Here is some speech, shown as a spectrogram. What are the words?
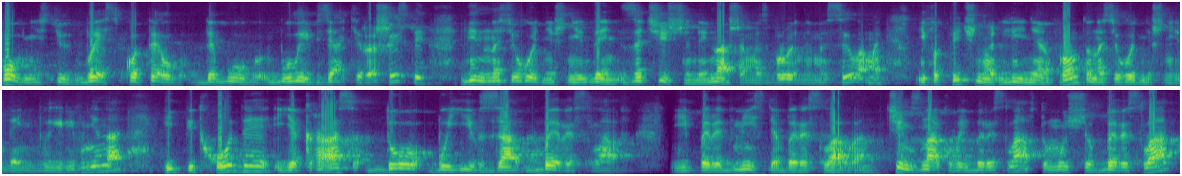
повністю весь котел, де був, були взяті рашисти, він на сьогоднішній день зачищений нашими збройними силами, і фактично лінія фронту на сьогоднішній день вирівняна і підходить якраз до боїв за Береслав. І передмістя Береслава. Чим знаковий Береслав? Тому що Береслав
